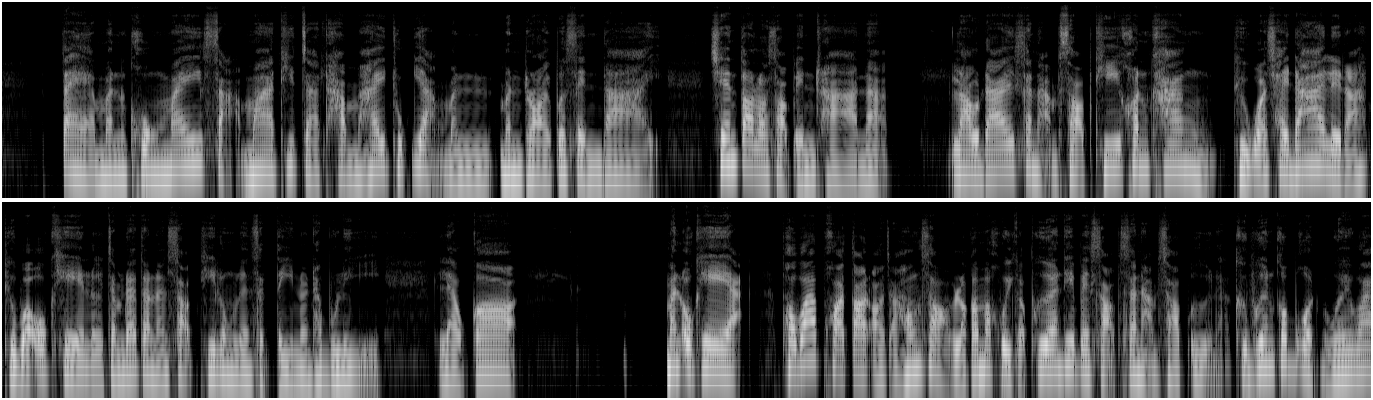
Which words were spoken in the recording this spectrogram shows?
ๆ แต่มันคงไม่สามารถที่จะทำให้ทุกอย่างมันมันร้อยเปอร์เซ็นต์ได้ เช่นตอนเราสอบเอนทรานอะเราได้สนามสอบที่ค่อนข้าง ถือว่าใช้ได้เลยนะ ถือว่าโอเคเลยจำได้ตอนนั้นสอบที่โรงเรียนสตรีนนทบุรี แล้วก็มันโอเคอะ เพราะว่าพอตอนออกจากห้องสอบแล้วก็มาคุยกับเพื่อนที่ไปสอบสนามสอบอื่นอะคือเพื่อนก็บ่นเว้ยว่า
